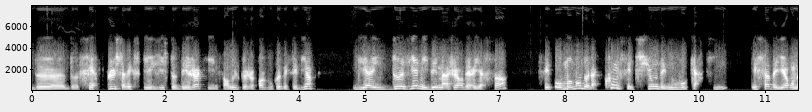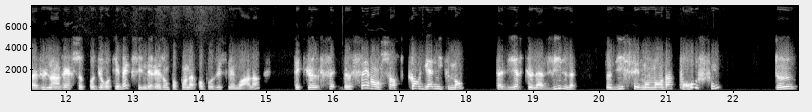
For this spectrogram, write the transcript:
de, faire plus avec ce qui existe déjà, qui est une formule que je crois que vous connaissez bien, il y a une deuxième idée majeure derrière ça, c'est au moment de la conception des nouveaux quartiers, et ça d'ailleurs on a vu l'inverse se produire au Québec, c'est une des raisons pourquoi on a proposé ce mémoire-là, c'est que de faire en sorte qu'organiquement, c'est-à-dire que la ville se dit c'est mon mandat profond de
